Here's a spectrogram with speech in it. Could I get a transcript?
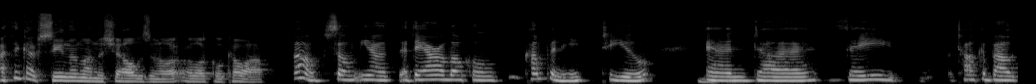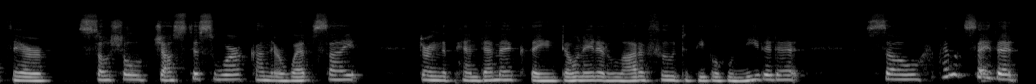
I think I've seen them on the shelves in a, a local co-op. Oh, so, you know, they are a local company to you. Mm. And uh, they talk about their social justice work on their website. During the pandemic, they donated a lot of food to people who needed it. So I would say that,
